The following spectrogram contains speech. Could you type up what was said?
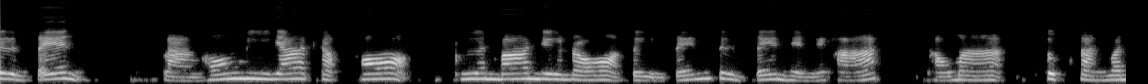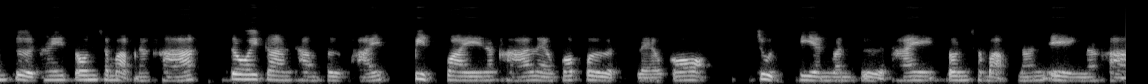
ตื่นเต้น กลางห้องมีญาติกับพ่อ เพื่อนบ้านยืนรอ ตื่นเต้น ตื่นเต้นเห็นไหมคะ เขามาสุขสันต์วันเกิดให้ต้นฉบับนะคะ โดยการทำเซอร์ไพรส์ปิดไฟนะคะ แล้วก็เปิดแล้วก็จุดเทียนวันเกิดให้ต้นฉบับนั่นเองนะคะ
